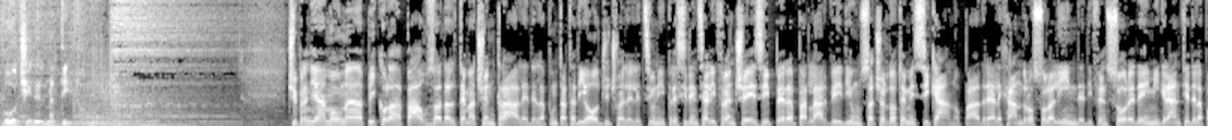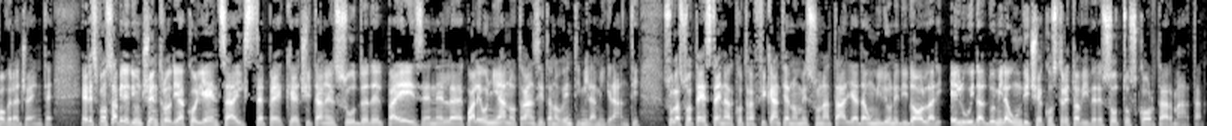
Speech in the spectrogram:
Voci del mattino. Ci prendiamo una piccola pausa dal tema centrale della puntata di oggi, cioè le elezioni presidenziali francesi, per parlarvi di un sacerdote messicano, padre Alejandro Solalinde, difensore dei migranti e della povera gente. È responsabile di un centro di accoglienza a Ixtepec, città nel sud del paese, nel quale ogni anno transitano 20.000 migranti. Sulla sua testa i narcotrafficanti hanno messo una taglia da un milione di dollari e lui dal 2011 è costretto a vivere sotto scorta armata.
